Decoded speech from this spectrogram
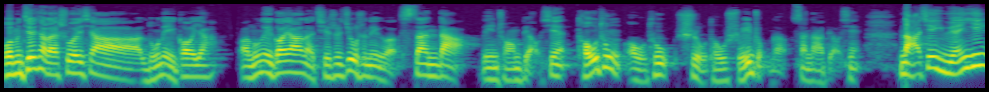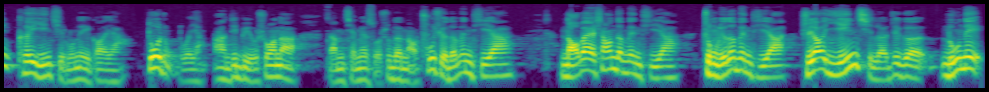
我们接下来说一下颅内高压。啊，颅内高压呢，其实就是那个三大临床表现：头痛、呕吐、室乳头水肿的三大表现。哪些原因可以引起颅内高压？多种多样啊！你比如说呢，咱们前面所说的脑出血的问题啊，脑外伤的问题啊，肿瘤的问题啊，只要引起了这个颅内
